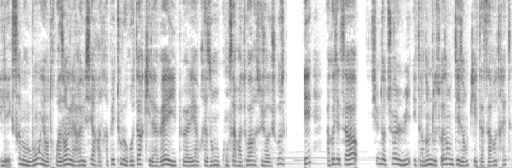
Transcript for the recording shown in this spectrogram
Il est extrêmement bon et en trois ans, il a réussi à rattraper tout le retard qu'il avait et il peut aller à présent au conservatoire et ce genre de choses. Et à côté de ça, Shim Chol, lui, est un homme de 70 ans qui est à sa retraite.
